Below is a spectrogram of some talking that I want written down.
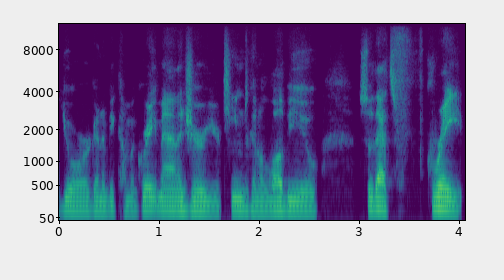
you're going to become a great manager. Your team's going to love you. So that's great.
